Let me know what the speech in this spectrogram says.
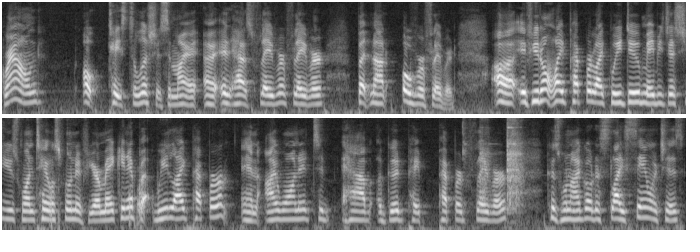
ground. Oh, tastes delicious. In my, uh, it has flavor, flavor, but not over flavored. Uh, if you don't like pepper like we do, maybe just use one tablespoon if you're making it. But we like pepper, and I wanted to have a good pe peppered flavor because when I go to slice sandwiches,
